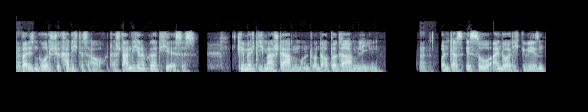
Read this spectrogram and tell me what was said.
Mhm. Bei diesem Grundstück hatte ich das auch. Da stand ich und habe gesagt, hier ist es. Hier möchte ich mal sterben und, und auch begraben liegen. Mhm. Und das ist so eindeutig gewesen.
